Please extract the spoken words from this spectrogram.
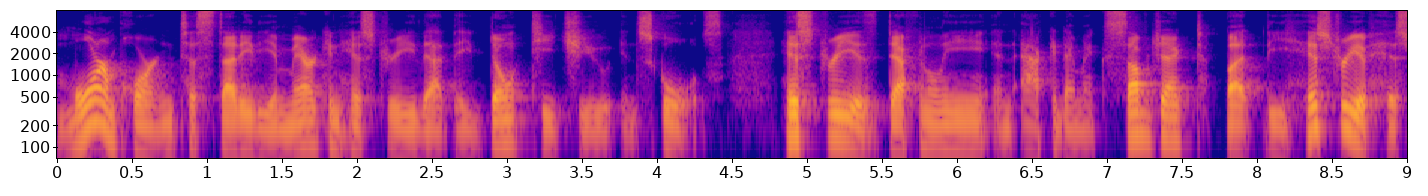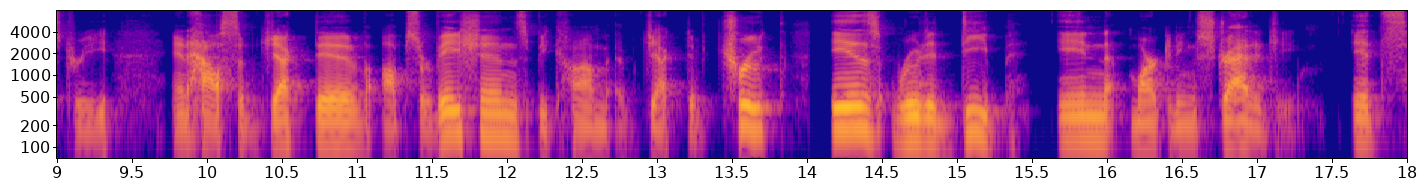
more important to study the American history that they don't teach you in schools. History is definitely an academic subject, but the history of history and how subjective observations become objective truth is rooted deep in marketing strategy. It's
